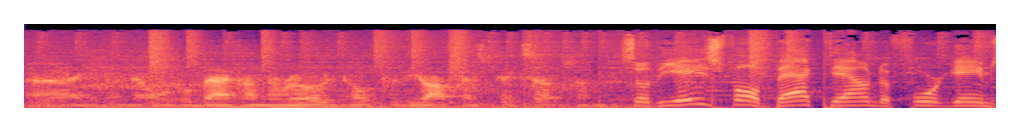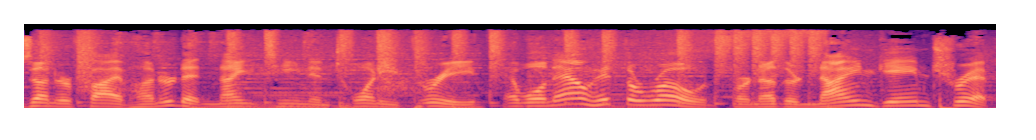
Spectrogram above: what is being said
uh, you know now we'll go back on the road and hopefully the offense picks up some. So the A's fall back down to four games under 500 at 19 and 23, and will now hit the road for another nine-game trip,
